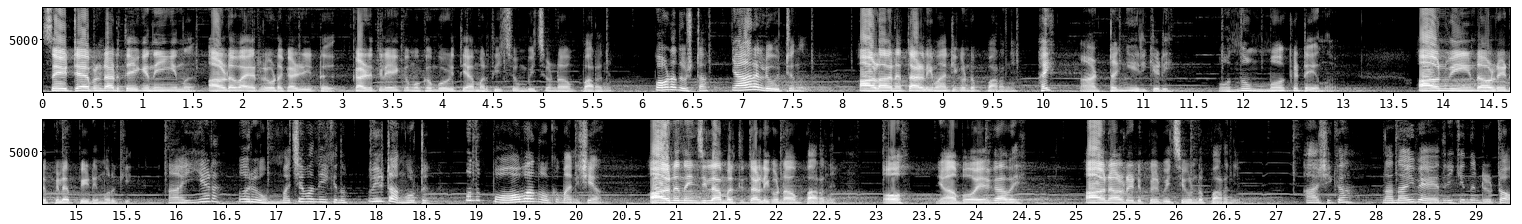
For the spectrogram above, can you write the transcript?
സേഫ് ടേബിളിന്റെ അടുത്തേക്ക് നീങ്ങിന്ന് അവളുടെ വയറിലൂടെ കഴിയിട്ട് കഴുത്തിലേക്ക് മുഖം പൂഴ്ത്തി അമർത്തി ചുംബിച്ചുകൊണ്ട് അവൻ പറഞ്ഞു പോടെ ദുഷ്ട ഞാനല്ല ഊറ്റുന്നു അവൾ അവനെ തള്ളി മാറ്റിക്കൊണ്ട് പറഞ്ഞു ഹൈ അട്ടങ്ങിയിരിക്കടി ഒന്ന് ഉമ്മോക്കട്ടെ എന്ന്. അവൻ വീണ്ടും അവളുടെ ഇടുപ്പിലെ പിടിമുറുക്കി അയ്യടാ ഒരു ഉമ്മച്ച വന്നിരിക്കുന്നു വീട്ടു അങ്ങോട്ട് ഒന്ന് പോവാൻ നോക്ക് മനുഷ്യ. അവന് നെഞ്ചിൽ അമർത്തി തള്ളിക്കൊണ്ട് അവൻ പറഞ്ഞു ഓ ഞാൻ പോയേക്കാവേ. അവൻ അവളുടെ ഇടുപ്പിൽ പിച്ചുകൊണ്ട് പറഞ്ഞു ആഷിക നന്നായി വേദനിക്കുന്നുണ്ട് കേട്ടോ.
